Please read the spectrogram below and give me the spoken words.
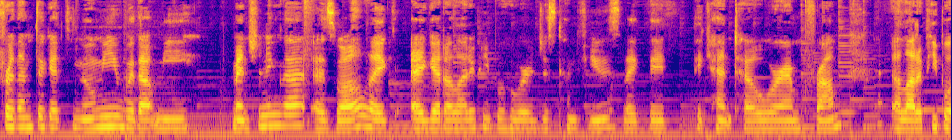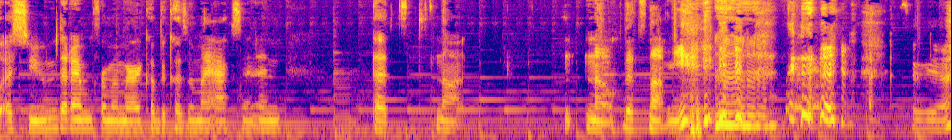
for them to get to know me without me mentioning that as well. Like I get a lot of people who are just confused, like they they can't tell where I'm from. A lot of people assume that I'm from America because of my accent, and that's not. No, that's not me. so yeah.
